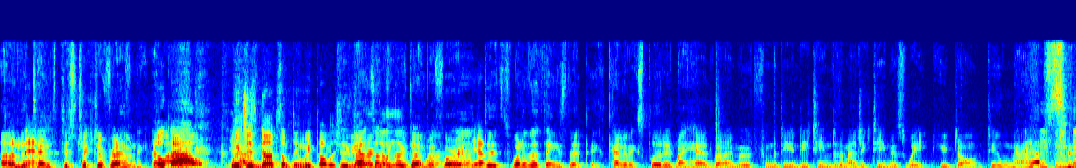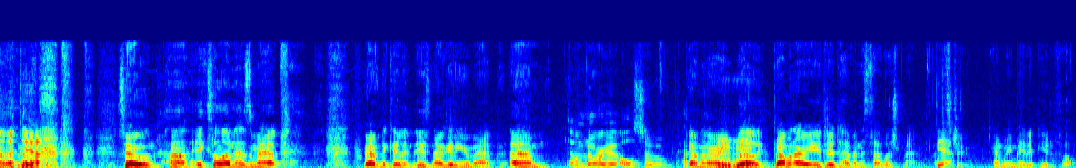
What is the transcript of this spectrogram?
of the map. 10th district of Ravnica. Okay, Wow. which Yeah. is not something we published Which is before. not something Done we've that done before, before. yeah. Yeah. It's one of the things that kind of exploded my head when I moved from the D&D team to the Magic team is, wait, you don't do maps? yeah. so, huh, Ixalan has a map. Ravnica is now getting a map. Um, Dominaria also. had a map. Dominaria, well, Dominaria did have an established map. That's Yeah. true. And we made it beautiful.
